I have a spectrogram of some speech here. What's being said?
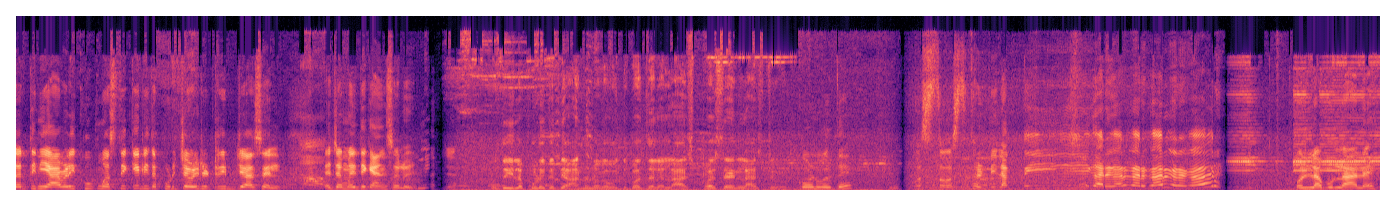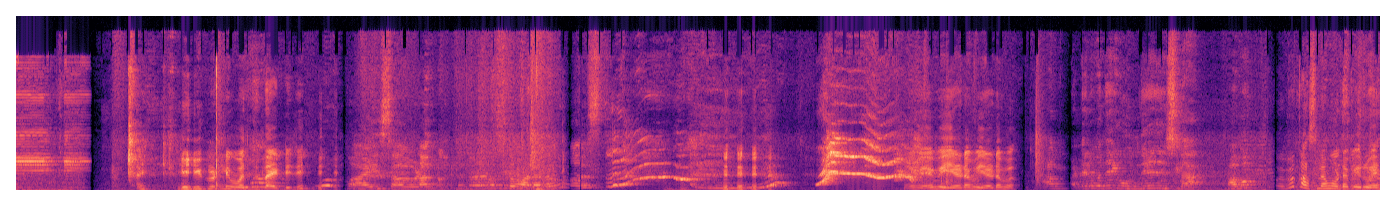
जर तिने यावेळी खूप मस्ती केली तर पुढच्या वेळीची ट्रिप जी असेल त्याच्यामध्ये ती कॅन्सल होईल. बोलतो हिला पुढे कधी आणू नका बोलतो. बस झालं लास्ट फर्स्ट अँड लास्ट कोण बोलते? मस्त मस्त थंडी लागते. घर घर घर घर घर घर. कोल्हापूरला आलंय. ही कुठली पद्धत ना मस्त. वेड वेड हॉटेलमध्ये एक उंदीर दिसला. बघ. बघ कसला मोठा पेरू आहे.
